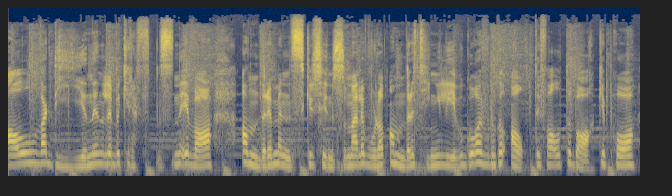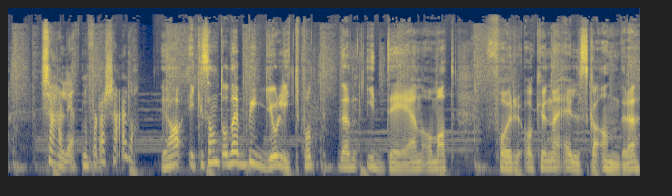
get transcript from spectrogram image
all verdien din eller bekreftelsen i hva andre mennesker syns om deg, eller hvordan andre ting i livet går. For du kan alltid falle tilbake på kjærligheten for deg sjæl, da. Ja, ikke sant? Og det bygger jo litt på den ideen om at for å kunne elske andre,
